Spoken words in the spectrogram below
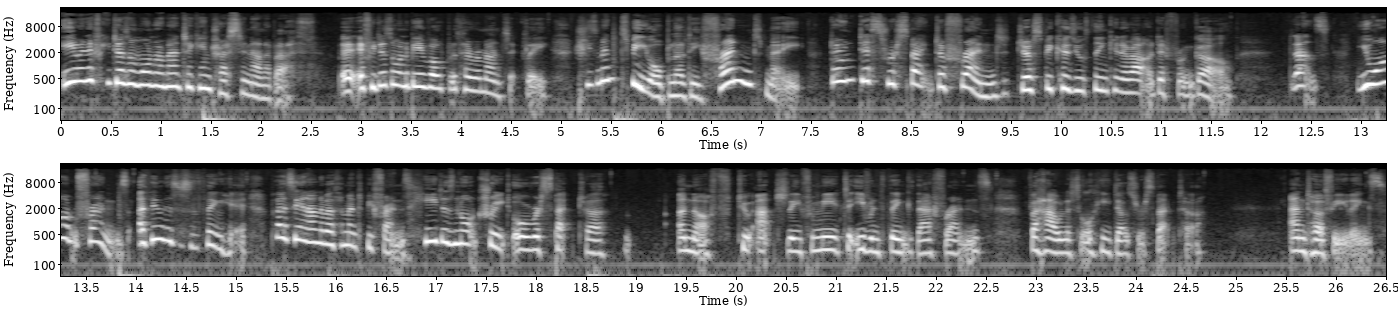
Even if he doesn't want romantic interest in Annabeth, uh, if he doesn't want to be involved with her romantically, she's meant to be your bloody friend, mate. Don't disrespect a friend just because you're thinking about a different girl. That's you aren't friends. I think this is the thing here. Percy and Annabeth are meant to be friends. He does not treat or respect her enough to actually, for me to even think they're friends, for how little he does respect her and her feelings.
